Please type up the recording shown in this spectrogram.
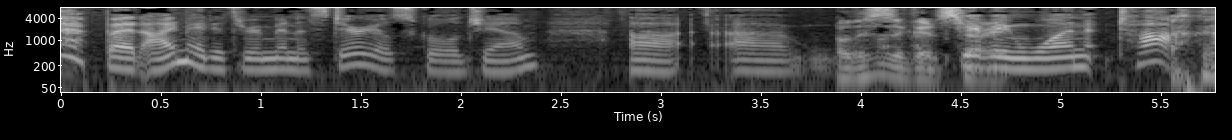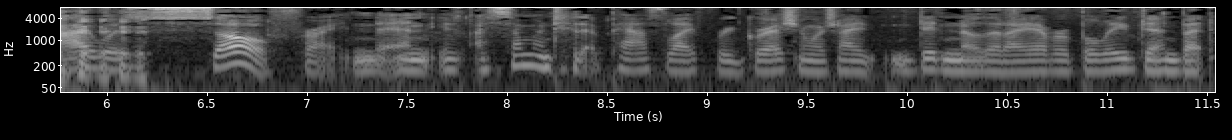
but I made it through ministerial school, Jim. Uh, uh, Oh, this is a good story. giving one talk. I was so frightened, and it, I, someone did a past life regression, which I didn't know that I ever believed in. But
